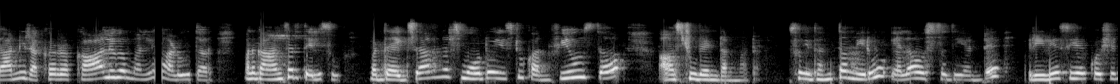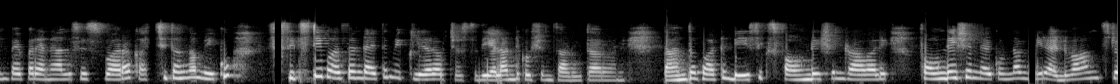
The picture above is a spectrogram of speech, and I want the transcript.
దాన్ని రకరకాలుగా మళ్ళీ అడుగుతారు. మనకు ఆన్సర్ తెలుసు. But the examiner's motto is to confuse the student అన్నమాట. సో, ఇదంతా మీరు ఎలా వస్తుంది అంటే previous year question paper analysis ద్వారా ఖచ్చితంగా మీకు 60% అయితే మీకు క్లియర్ వచ్చేస్తది. ఎలాంటి క్వశ్చన్స్ అడుగుతారు అని. దాంతో పాటు బేసిక్స్ ఫౌండేషన్ రావాలి. ఫౌండేషన్ లేకుండా మీరు అడ్వాన్స్డ్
